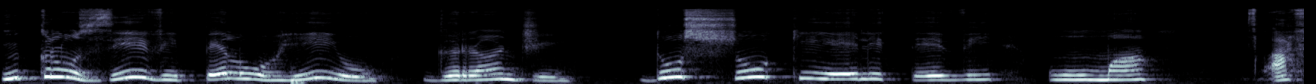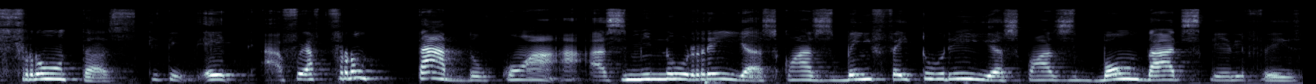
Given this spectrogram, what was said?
inclusive pelo Rio Grande do Sul que ele teve uma afrontas, que foi afrontado com a, as minorias, com as benfeitorias, com as bondades que ele fez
